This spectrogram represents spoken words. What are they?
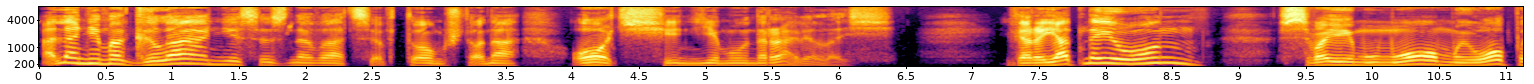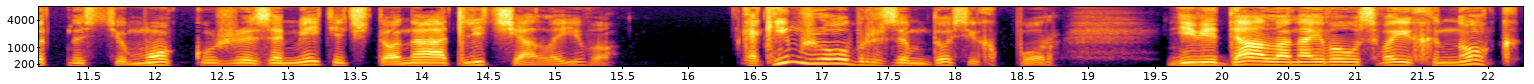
Она не могла не сознаваться в том, что она очень ему нравилась. Вероятно, и он своим умом и опытностью мог уже заметить, что она отличала его. Каким же образом до сих пор не видала она его у своих ног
